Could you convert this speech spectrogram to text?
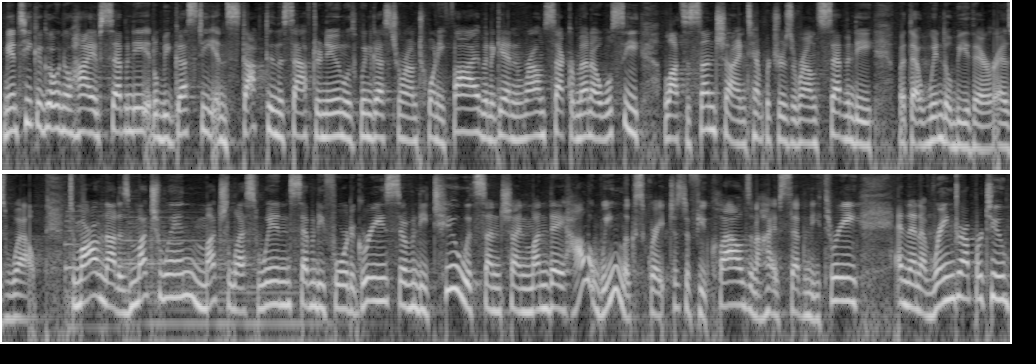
Manteca going to a high of 70. It'll be gusty in Stockton this afternoon with wind gusts around 25. And again, around Sacramento, we'll see lots of sunshine, temperatures around 70, but that wind will be there as well. Tomorrow, not as much wind, much less wind, 74 degrees, 72 with sunshine Monday. Halloween looks great, just a few clouds and a high of 73. And then a raindrop or two,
